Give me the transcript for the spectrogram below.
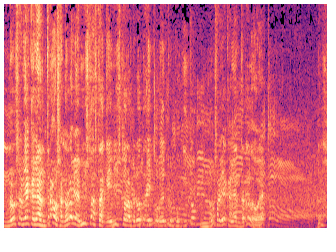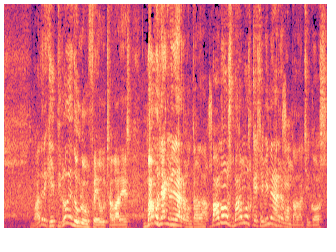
no sabía que había entrado, o sea, no lo había visto hasta que he visto la pelota ahí por dentro un poquito. No sabía que había entrado, ¿eh? madre, qué tiro de duro feo, chavales. Vamos ya que viene la remontada. Vamos, vamos, que se viene la remontada, chicos.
